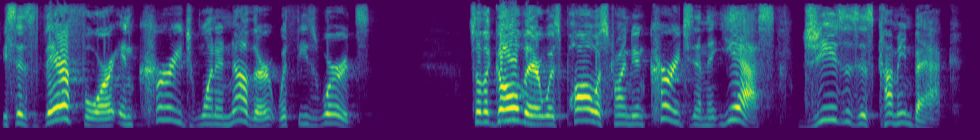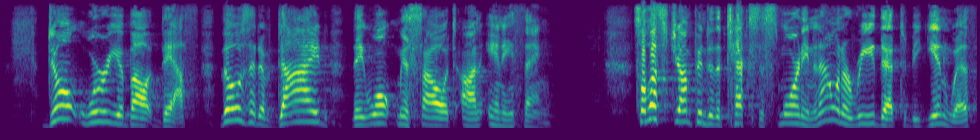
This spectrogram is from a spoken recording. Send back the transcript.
He says, Therefore, encourage one another with these words. So the goal there was Paul was trying to encourage them that yes, Jesus is coming back. Don't worry about death. Those that have died, they won't miss out on anything. So let's jump into the text this morning, and I want to read that to begin with.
